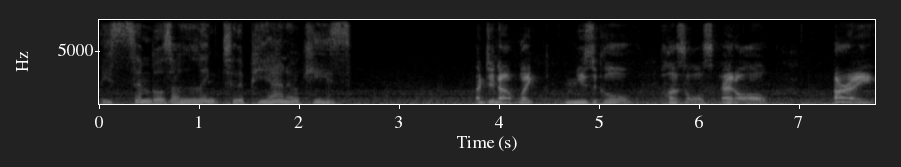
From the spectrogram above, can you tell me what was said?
These symbols are linked to the piano keys. I do not like musical puzzles at all. All right.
